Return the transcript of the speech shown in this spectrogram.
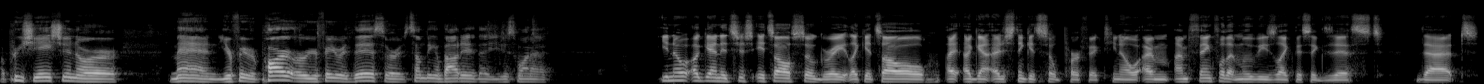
appreciation or man, your favorite part or your favorite this or something about it that you just want to. you know again it's just it's all so great like it's all I, again i just think it's so perfect you know i'm i'm thankful that movies like this exist that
